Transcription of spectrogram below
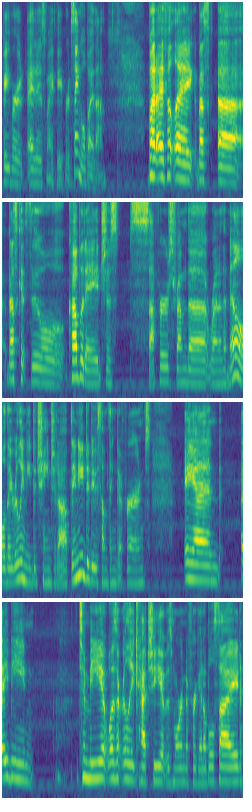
favorite. It is my favorite single by them. But I felt like Bas- uh, Basketsu Kabure just suffers from the run of the mill. They really need to change it up. They need to do something different. And I mean, to me, it wasn't really catchy. It was more in the forgettable side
